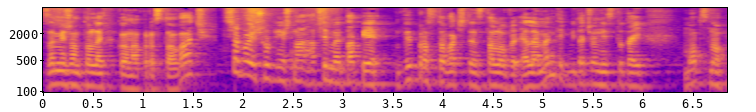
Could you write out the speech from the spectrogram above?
Zamierzam to lekko naprostować. Trzeba już również na tym etapie wyprostować ten stalowy element. Jak widać on jest tutaj mocno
